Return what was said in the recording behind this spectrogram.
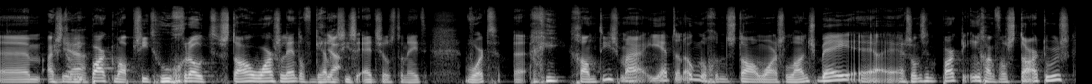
Ehm, als je dan Ja. die parkmap ziet hoe groot Star Wars Land... of Galaxy's Edge, zoals het dan heet, wordt. eh, gigantisch. Maar je hebt dan ook nog een Star Wars Launch Bay. eh, ergens anders in het park. De ingang van Star Tours is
